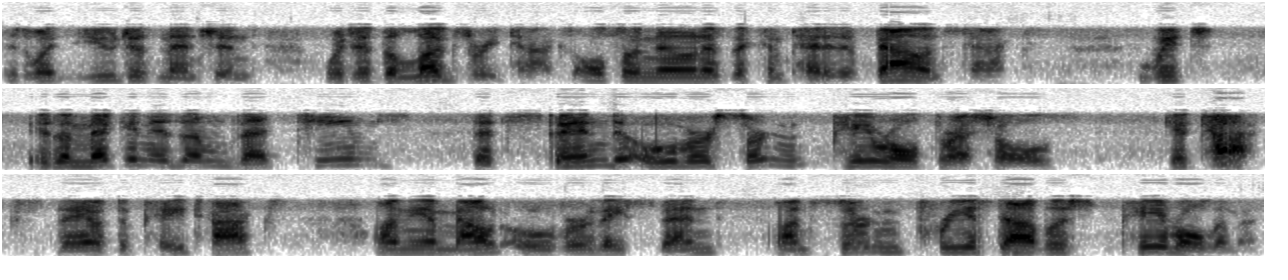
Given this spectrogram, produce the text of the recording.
is what you just mentioned, which is the luxury tax, also known as the competitive balance tax, which is a mechanism that teams that spend over certain payroll thresholds get taxed. They have to pay tax on the amount over they spend on certain pre-established payroll limits.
